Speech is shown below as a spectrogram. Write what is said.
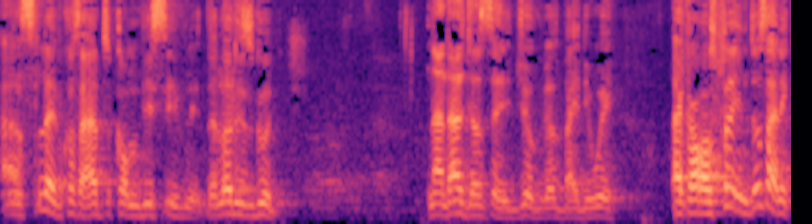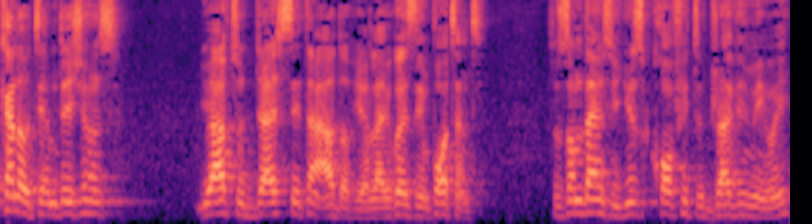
and slept because I had to come this evening. The Lord is good. Now that's just a joke, just by the way. Like I was saying, those are the kind of temptations you have to drive Satan out of your life because it's important. So sometimes you use coffee to drive him away,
